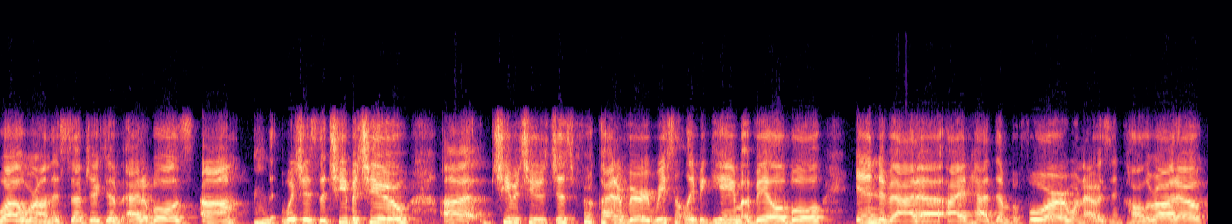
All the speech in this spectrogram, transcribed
while we're on the subject of edibles, um, which is the Chiba Chew. Uh, just kind of very recently became available in Nevada. I had had them before when I was in Colorado,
